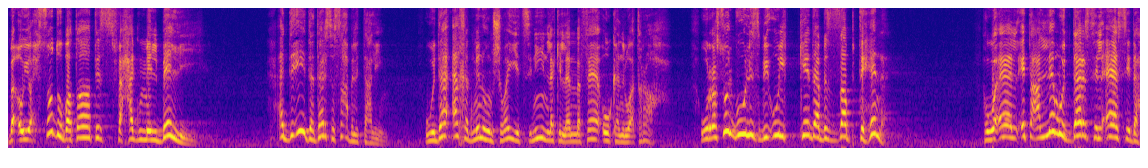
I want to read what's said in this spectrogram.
بقوا يحصدوا بطاطس في حجم البلي. قد إيه ده درس صعب للتعليم. وده أخد منهم شوية سنين لكن لما فاقوا كان الوقت راح. والرسول بولس بيقول كده بالظبط هنا. هو قال اتعلموا الدرس القاسي ده.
